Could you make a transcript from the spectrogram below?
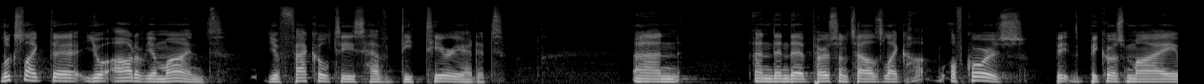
looks like the, you're out of your mind. Your faculties have deteriorated. And, and then the person tells, like, Of course, because my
